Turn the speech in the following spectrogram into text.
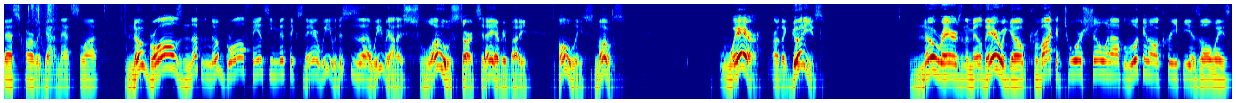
best card we've got in that slot. No brawls, nothing, no brawl fancy mythics there. We this is uh we've got a slow start today, everybody. Holy smokes. Where are the goodies? No rares in the middle. There we go. Provocateur showing up, looking all creepy as always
